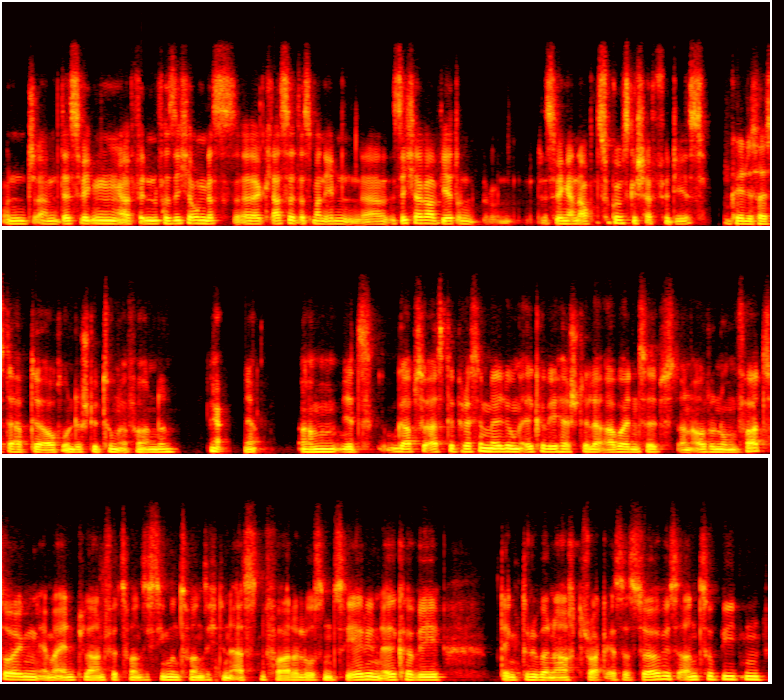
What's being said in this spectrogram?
Und ähm, deswegen äh, finden Versicherungen das äh, klasse, dass man eben äh, sicherer wird und, und, deswegen dann auch ein Zukunftsgeschäft für die ist. Okay, das heißt, da habt ihr auch Unterstützung erfahren dann? Ja. ja. Ähm, jetzt gab es so erste Pressemeldungen, Lkw-Hersteller arbeiten selbst an autonomen Fahrzeugen. MAN-Plan für 2027 den ersten fahrerlosen Serien-Lkw. Denkt darüber nach, Truck as a Service anzubieten.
